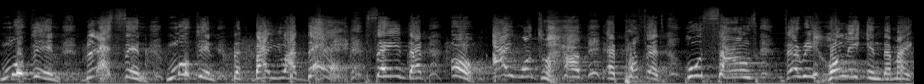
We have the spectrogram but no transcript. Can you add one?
moving, blessing, moving. But you are there saying that, oh, I want to have a prophet who sounds very holy in the mic.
